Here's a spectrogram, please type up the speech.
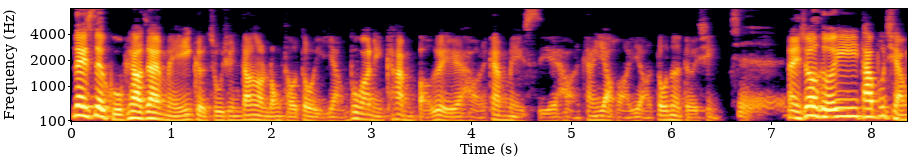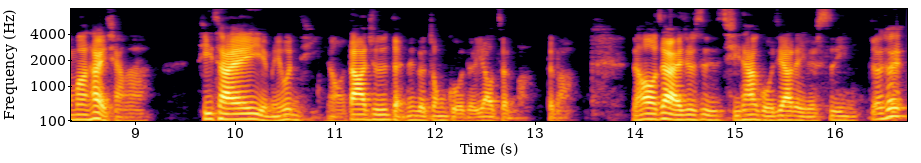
类似的股票在每一个族群当中龙头都一样，不管你看宝瑞也好，你看美食也好，你看耀华也好，都那德性。是。那你说合一它不强吗？它也强啊，题材也没问题哦。大家就是等那个中国的药证嘛，对吧？然后再来就是其他国家的一个适应。对所以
